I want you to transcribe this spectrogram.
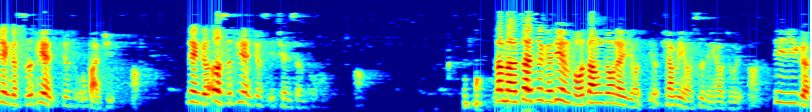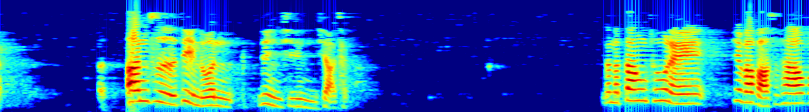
练个十片就是五百句啊，练个二十片就是一千声佛啊。那么在这个念佛当中呢，有有下面有四点要注意啊。第一个，安置定轮，令心下沉。那么当初呢，净法法师他。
